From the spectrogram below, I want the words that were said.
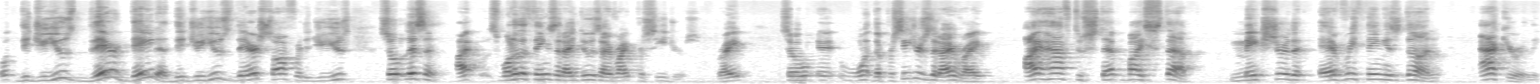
Well, did you use their data? Did you use their software? Did you use? So listen, I one of the things that I do is I write procedures, right? So it, what, the procedures that I write, I have to step by step make sure that everything is done accurately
